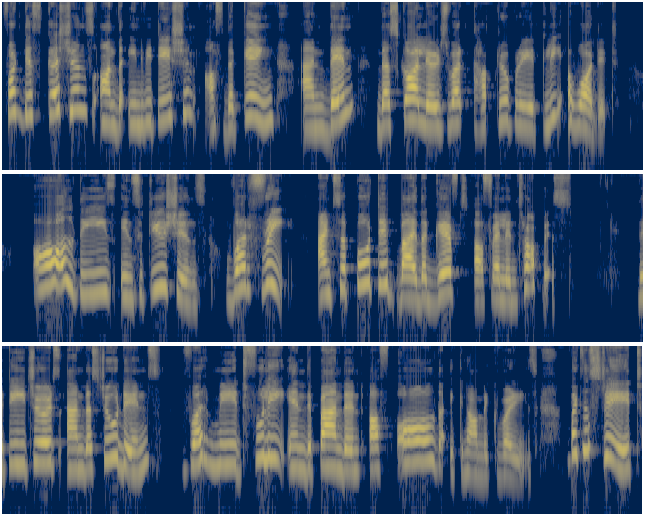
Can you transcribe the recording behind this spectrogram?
for discussions on the invitation of the king and then the scholars were appropriately awarded. All these institutions were free and supported by the gifts of philanthropists. The teachers and the students were made fully independent of all the economic worries. But the state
